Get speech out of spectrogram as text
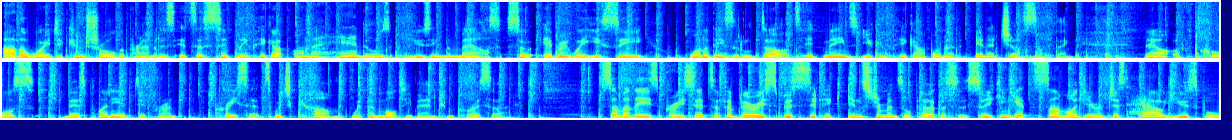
other way to control the parameters is to simply pick up on the handles using the mouse. So everywhere you see one of these little dots, it means you can pick up on it and adjust something. Now, of course, there's plenty of different presets which come with the multiband compressor. Some of these presets are for very specific instruments or purposes, so you can get some idea of just how useful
